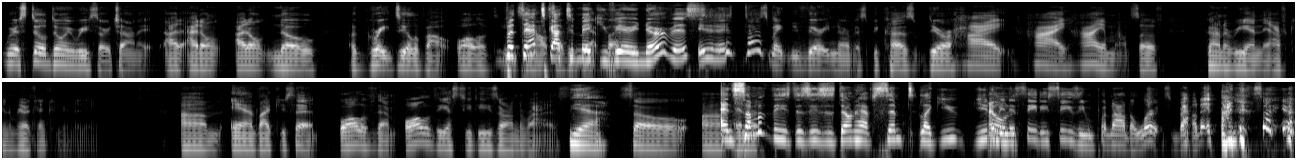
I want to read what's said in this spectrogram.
we're still doing research on it. I, I don't, I don't know a great deal about all of these. But that's got to make yet, you very nervous. It, it does make me very nervous because there are high, high, high amounts of gonorrhea in the African American community. Um, and like you said, all of them, all of the STDs are on the rise. yeah. So, um, and some I- of these diseases don't have symptoms like you you don't I mean, the CDC's even putting out alerts about it. I so, yeah.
